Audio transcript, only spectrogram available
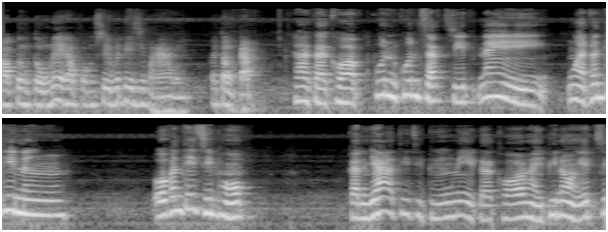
ออกตรงๆเลยครับ ผมซื้อวันที่สิบห้านี่ไม่ต้องกลับ ค่ะก็ขอบคุณคุณศักดิ์สิทธิ์ในงวดวันที่หนึ่งโอวันที่16กันยาที่สิถึงนี่ก็ขอให้พี่น้อง FC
